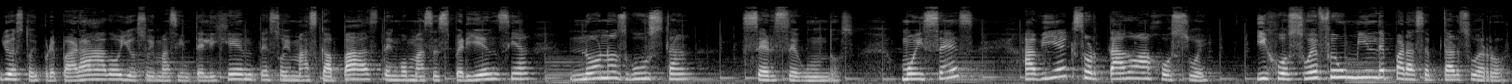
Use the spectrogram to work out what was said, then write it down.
Yo estoy preparado, yo soy más inteligente, soy más capaz, tengo más experiencia, no nos gusta ser segundos. Moisés había exhortado a Josué y Josué fue humilde para aceptar su error.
